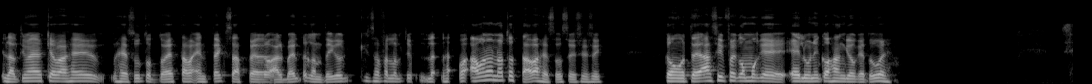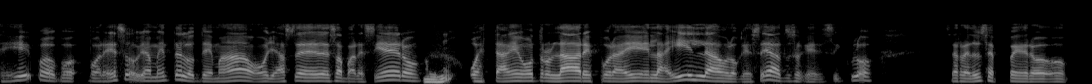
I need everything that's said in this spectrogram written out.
La última vez que bajé, Jesús, tú todavía estabas en Texas, pero Alberto, contigo quizás fue la última... Ah, bueno, no, tú estabas, Jesús, sí, sí, sí. Con usted así fue como que el único jangueo que tuve. Sí, por, eso obviamente los demás o ya se desaparecieron o están en otros lares por ahí en la isla o lo que sea, entonces que el círculo se reduce, pero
